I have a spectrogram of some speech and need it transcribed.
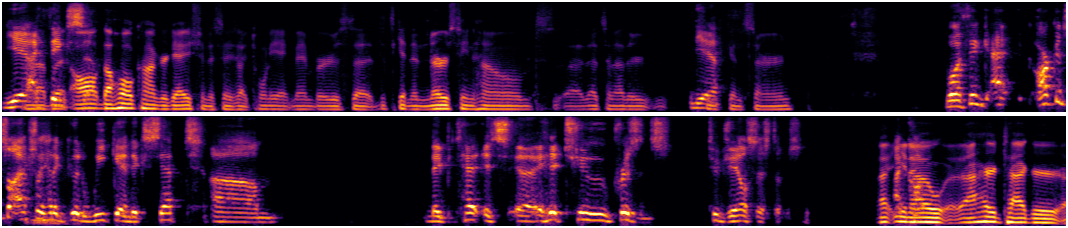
Yeah, I Uh, think but so. all the whole congregation is like 28 members. Uh, that's getting in nursing homes. Uh, that's another yeah. concern. Well, I think Arkansas actually had a good weekend, except um, they it's uh, it hit two prisons, two jail systems. Uh, I you call- know, I heard Tiger uh,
